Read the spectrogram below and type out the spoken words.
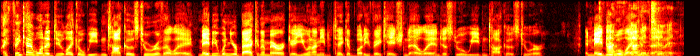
I think I want to do like a weed and tacos tour of LA. Maybe when you're back in America, you and I need to take a buddy vacation to LA and just do a weed and tacos tour. And maybe I'm, we'll like I'm it into then. it.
